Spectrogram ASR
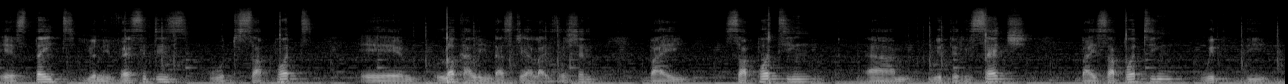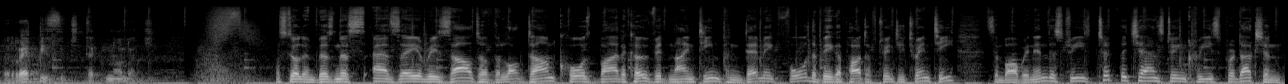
uh, state universities would support um, local industrialization by supporting um, with the research, by supporting with the requisite technology Still in business as a result of the lockdown caused by the COVID 19 pandemic for the bigger part of 2020, Zimbabwean industries took the chance to increase production.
